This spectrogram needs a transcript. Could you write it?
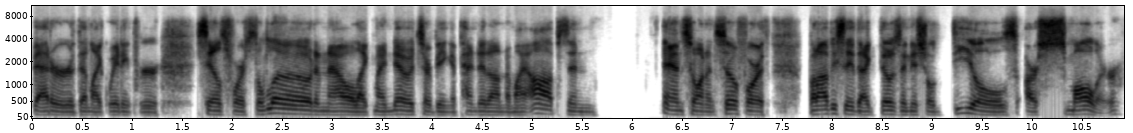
better than like waiting for Salesforce to load and now like my notes are being appended onto my ops and and so on and so forth. But obviously, like those initial deals are smaller,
